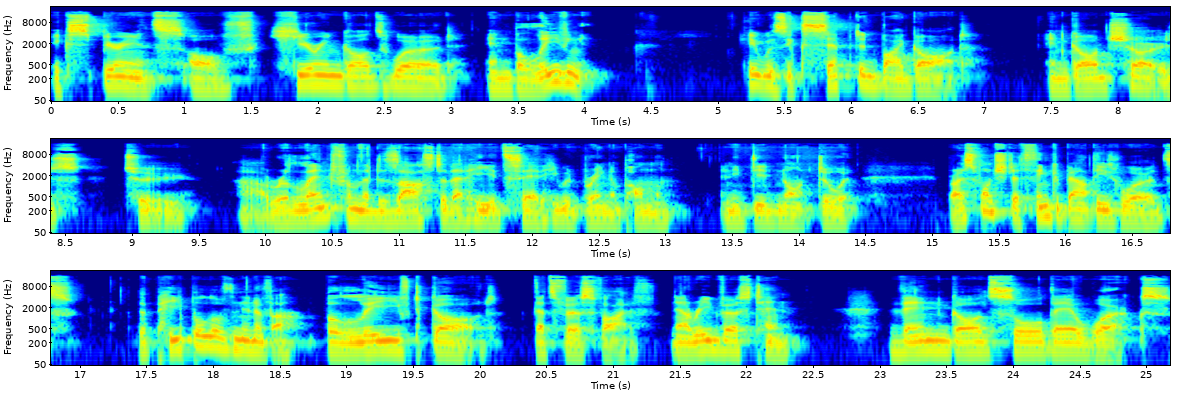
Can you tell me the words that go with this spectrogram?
experience of hearing God's word and believing it, it was accepted by God, and God chose to uh, relent from the disaster that He had said He would bring upon them, and He did not do it. But I just want you to think about these words. The people of Nineveh believed God. That's verse 5. Now read verse 10. Then God saw their works.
